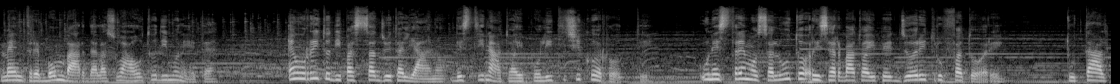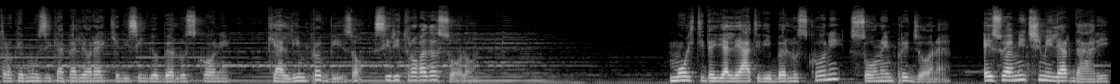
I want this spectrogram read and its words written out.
mentre bombarda la sua auto di monete. È un rito di passaggio italiano destinato ai politici corrotti. Un estremo saluto riservato ai peggiori truffatori. Tutt'altro che musica per le orecchie di Silvio Berlusconi, che all'improvviso si ritrova da solo. Molti degli alleati di Berlusconi sono in prigione e i suoi amici miliardari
